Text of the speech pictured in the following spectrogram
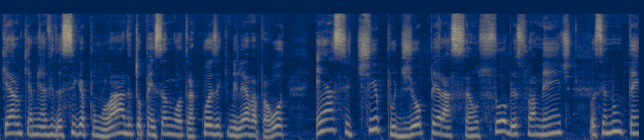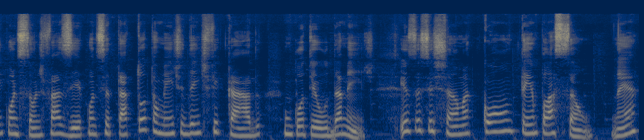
quero que a minha vida siga para um lado, estou pensando em outra coisa que me leva para outro. Esse tipo de operação sobre a sua mente você não tem condição de fazer quando você está totalmente identificado com o conteúdo da mente. Isso se chama contemplação, né?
